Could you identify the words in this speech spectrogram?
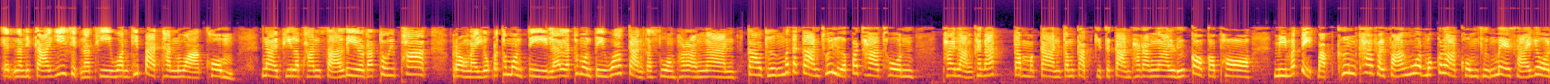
11นาฬิกา20 นาทีวันที่ 8 ธันวาคม นายพีรพันธ์สาลีรัฐวิภาค รองนายกรัฐมนตรีและรัฐมนตรีว่าการกระทรวงพลังงาน กล่าวถึงมาตรการช่วยเหลือประชาชน ภายหลังคณะกรรมการกำกับกิจการพลังงานหรือกกพ มีมติปรับขึ้นค่าไฟฟ้างวดมกราคมถึงเมษายน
